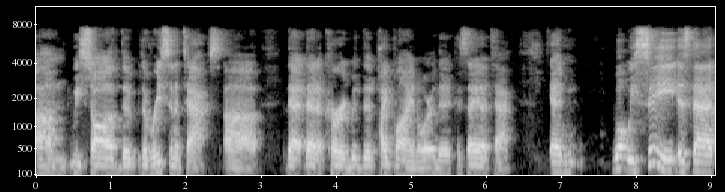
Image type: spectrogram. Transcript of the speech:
Um, we saw the the recent attacks. Uh, that that occurred with the pipeline or the Kaseya attack. And what we see is that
